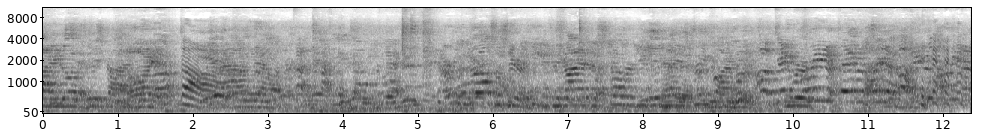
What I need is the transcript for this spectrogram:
Everybody loves this guy. Oh, yeah. Aw. Who else is here? The guy that discovered you didn't have a tree climber. Oh, David You were- Farina, David Farina, David Farina.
